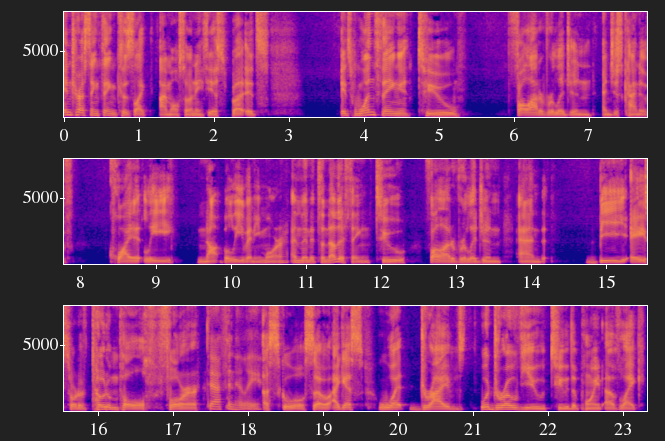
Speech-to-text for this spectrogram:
interesting thing cuz like I'm also an atheist, but it's it's one thing to fall out of religion and just kind of quietly not believe anymore. And then it's another thing to fall out of religion and be a sort of totem pole for Definitely. a school. So I guess what drives what drove you to the point of like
